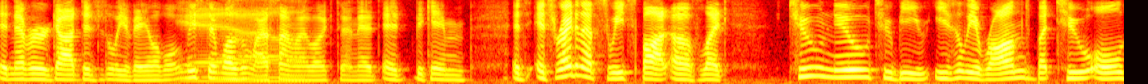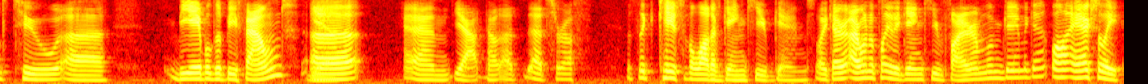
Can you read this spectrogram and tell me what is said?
it never got digitally available. At least it wasn't last time I looked, and it it became it's it's right in that sweet spot of like too new to be easily ROMmed, but too old to uh, be able to be found. Yeah. Uh, and yeah, no, that that's rough. That's the case with a lot of GameCube games. Like I, I want to play the GameCube Fire Emblem game again. Well, I actually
